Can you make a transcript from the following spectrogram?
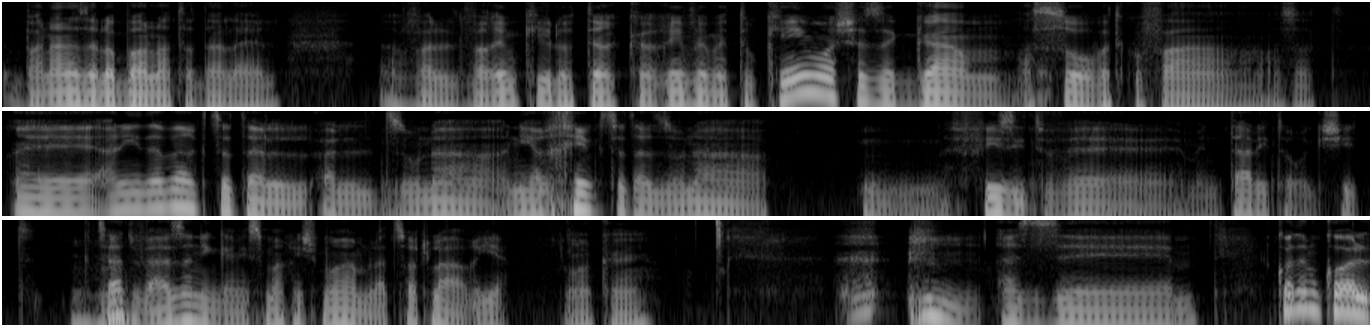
ובננה זה לא בעונה, תודה לאל. אבל דברים כאילו יותר קרים ומתוקים, או שזה גם אסור בתקופה הזאת? אה, אני אדבר קצת על, על תזונה, אני ארחיב קצת על תזונה מ, פיזית ומנטלית או רגשית קצת, ואז אני גם אשמח לשמוע המלצות לאריה. אוקיי. אז אה, קודם כל,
